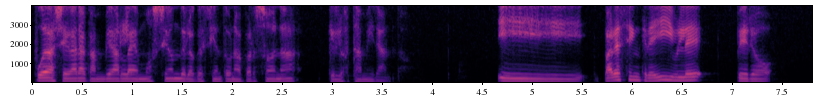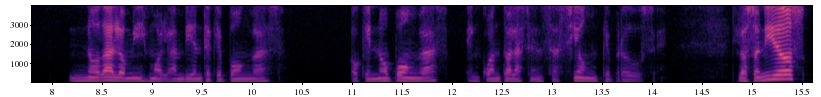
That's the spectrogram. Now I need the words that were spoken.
pueda llegar a cambiar la emoción de lo que siente una persona que lo está mirando. Y parece increíble, pero no da lo mismo el ambiente que pongas o que no pongas en cuanto a la sensación que produce. Los sonidos,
